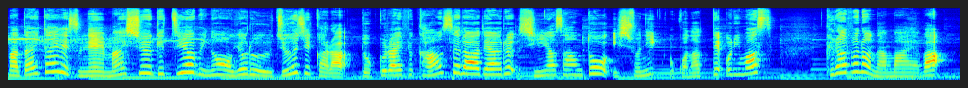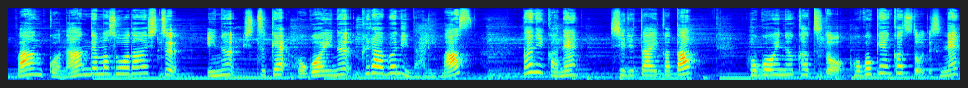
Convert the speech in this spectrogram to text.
まあ大体ですね毎週月曜日の夜10時からドッグライフカウンセラーである深夜さんと一緒に行っております。クラブの名前はワンコ何でも相談室。犬しつけ保護犬クラブになります。何かね知りたい方保護犬活動保護犬活動ですね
